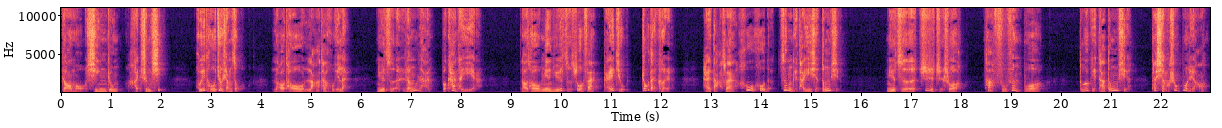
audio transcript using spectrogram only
赵某心中很生气，回头就想走，老头拉他回来。女子仍然不看他一眼。老头命女子做饭摆酒招待客人，还打算厚厚的赠给他一些东西。女子制止说：“他福分薄，多给他东西他享受不了，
